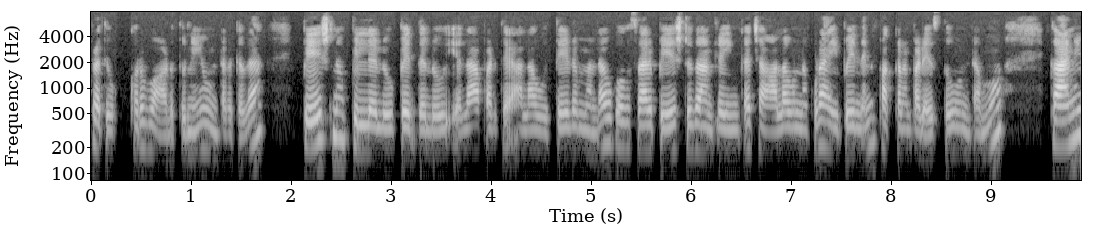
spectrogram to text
ప్రతి ఒక్కరు వాడుతూనే ఉంటారు కదా. పేస్ట్ను పిల్లలు పెద్దలు ఎలా పడితే అలా ఉత్తేయడం వల్ల ఒక్కొక్కసారి పేస్ట్ దాంట్లో ఇంకా చాలా ఉన్నా కూడా అయిపోయిందని పక్కన పడేస్తూ ఉంటాము. కానీ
